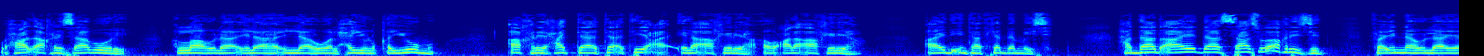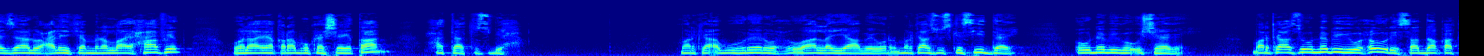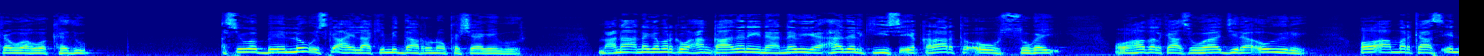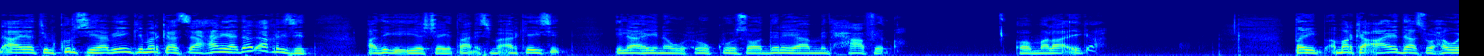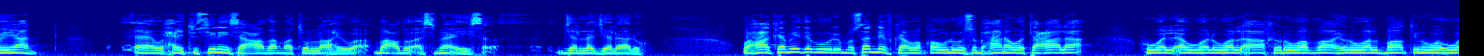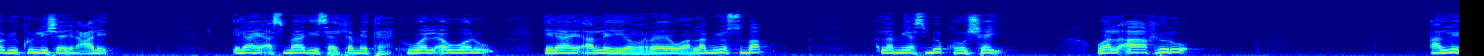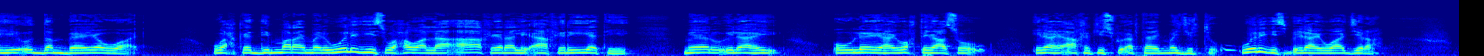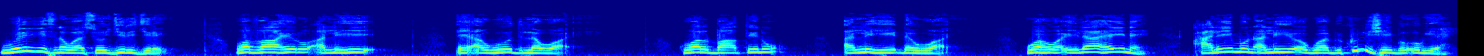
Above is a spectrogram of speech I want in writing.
waxaad akhrisaa buu yihi allahu laa ilaaha ilaa huwa alxayu alqayuumu akhri xataa taأtii ilaa aakhiriha aw calaa aakhiriha. Aayaddii intaad ka dhamaysid haddaad aayaddaas saas u akhrisid fainahu laa yazaalu calayka min allahi xaafid walaa yaqrabuka shayطaan xataa tusbixa. Marka abu hureyra waa la yaabay markaasuu iska sii ou nebigu u sheegay. Markaasuu nebigi wuxuu iri sadaqaka wahuwa kaduub isagoo beenlow iska ahay laakiin midaan runow ka sheegay buu iri macnaha annaga marka waxaan qaadanaynaa nebiga hadalkiisa iqraarka ou sugay oo hadalkaas waajira ou yiri oo ah markaas in aayatulkursi habeenkii markaad saaxanay haddaad akhrisid adiga iyo shayطaan isma arkaysid ilaahayna wuxuu ku soo dirayaa mid xaafid ah oo malaa'ig ah ayb marka aayadaas waxa weeyaan eh, waxay tusinaysaa cadamat ullaahi wa bacdu asmaa'ihi jala jalaaluh waxaa kamida buu yiri musanifka wa qowluhu subxaanahu wa tacaala huwa alawalu waalaakhiru walظaahiru walbaatinu wa huwa bikuli shayin caliim. Ilaahay asmaadiisay ka mid tahay. Huwa alawalu ilaahay allihii horeeyo waa lam yusbaq lam yasbiqhu shay. Waalaakhiru allihii u dambeeyo waay. Wax kadib maray male weligiis waxawa laa aakhira liaakhiriyatihi meeluu ilaahay uu leeyahay waktigaasu ilaahay aakhirkiis ku egtahay ma jirto. Weligiisba ilaahay waa jira. Weligiisna waa soo jiri jiray. Wاdhaahiru allihii ee awood la waay. Wاlbaatinu allihii dhow waay. Wa huwa ilaahayne caliimun allihii og waa bikuli shay buu og yahay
